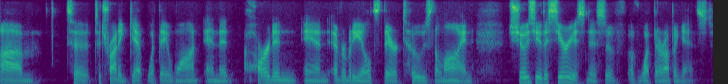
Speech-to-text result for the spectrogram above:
Um, to to try to get what they want and that Hardin and everybody else there toes the line shows you the seriousness of of what they're up against.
